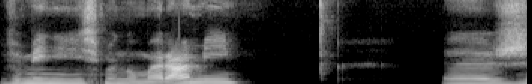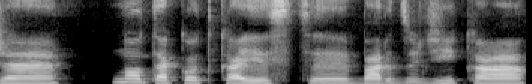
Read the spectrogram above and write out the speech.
wymieniliśmy numerami, y, że no ta kotka jest y, bardzo dzika,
